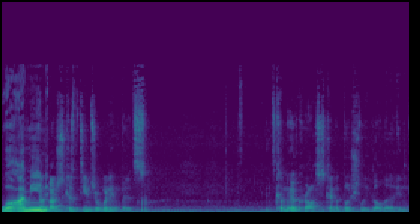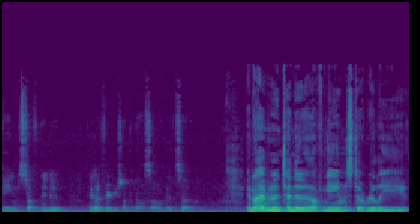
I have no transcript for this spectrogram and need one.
well, I mean, not, not just because the teams are winning, but it's coming across as kind of bush league. All the in-game stuff they do, they got to figure something else out. It's a and I haven't attended enough games to really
